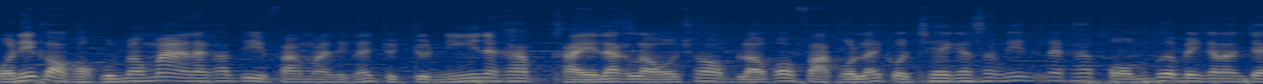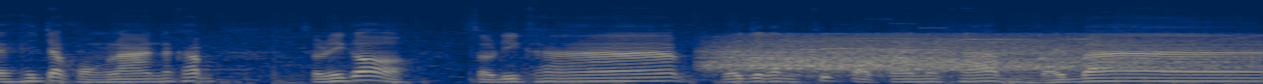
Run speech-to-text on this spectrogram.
วันนี้ก็ขอบคุณมากๆนะครับที่ฟังมาถึงณจุดๆนี้นะครับใครรักเราชอบเราก็ฝากกดไลค์กดแชร์กันสักนิดนะครับผมเพื่อเป็นกำลังใจให้เจ้าของร้านนะครับสำหรับวันนี้ก็สวัสดีครับ ไว้เจอกันคลิปต่อไปนะครับบ๊ายบาย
